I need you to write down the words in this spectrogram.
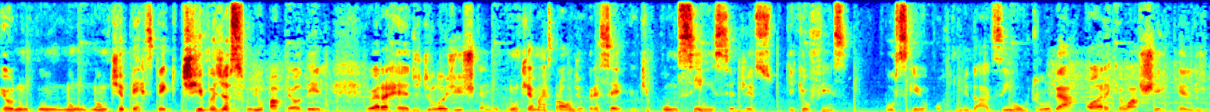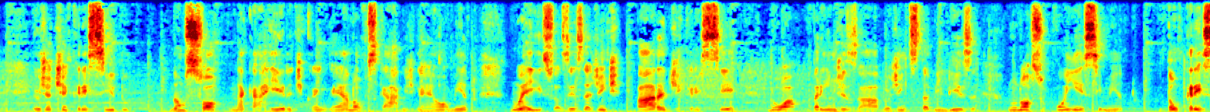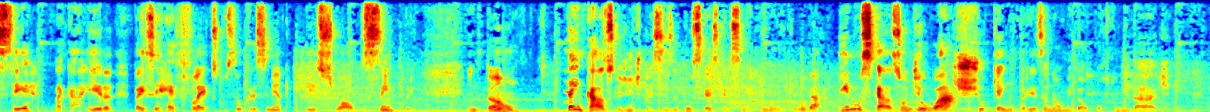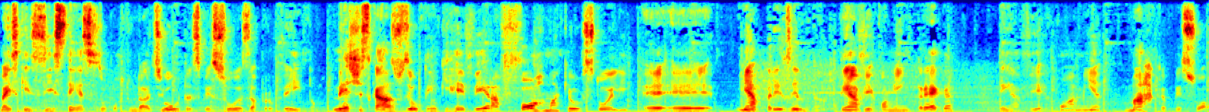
eu não, não, não tinha perspectiva de assumir o papel dele. Eu era head de logística e não tinha mais para onde eu crescer. Eu tinha consciência disso. O que, que eu fiz? Busquei oportunidades em outro lugar, hora que eu achei que ali eu já tinha crescido não só na carreira de ganhar novos cargos, de ganhar um aumento, não é isso. Às vezes a gente para de crescer no aprendizado, a gente estabiliza no nosso conhecimento. Então, crescer na carreira vai ser reflexo do seu crescimento pessoal, sempre. Então, tem casos que a gente precisa buscar esse crescimento em outro lugar. E nos casos onde eu acho que a empresa não me dá oportunidade, mas que existem essas oportunidades e outras pessoas aproveitam, nestes casos eu tenho que rever a forma que eu estou ali é, é, me apresentando. Tem a ver com a minha entrega, tem a ver com a minha marca pessoal.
